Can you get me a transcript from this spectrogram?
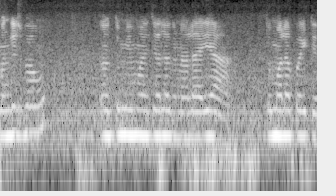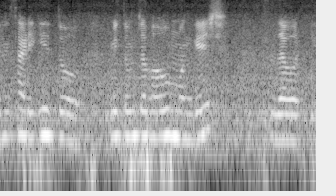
मंगेश भाऊ तुम्ही माझ्या लग्नाला या. तुम्हाला पैठणी साडी घेतो. मी तुमचा भाऊ मंगेश सजावती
